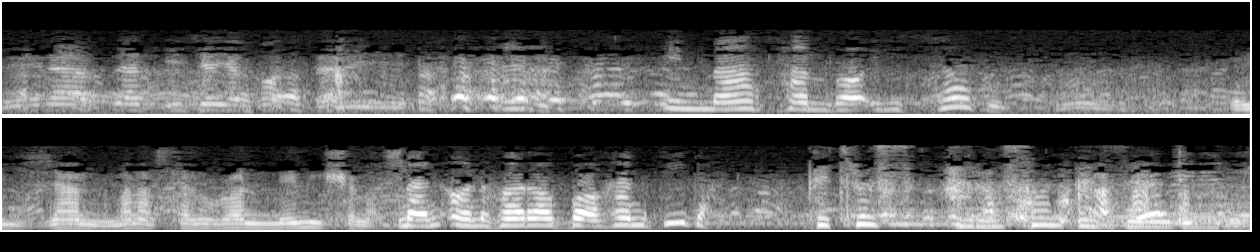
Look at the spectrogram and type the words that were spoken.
این است پیچه این مرد هم با عیسی بود. ای زن من اصلا او را نمی‌شناسم. من آنها را با هم دیدم. پتروس حراسان از زن دور می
